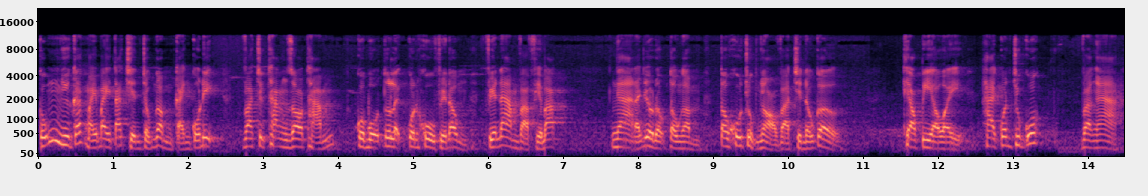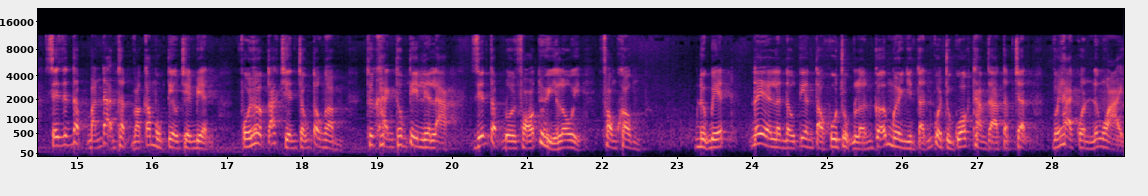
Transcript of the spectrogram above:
cũng như các máy bay tác chiến chống ngầm cánh cố định và trực thăng do thám của Bộ Tư lệnh Quân khu phía Đông, phía Nam và phía Bắc. Nga đã điều động tàu ngầm, tàu khu trục nhỏ và chiến đấu cờ. Theo PLA, hai quân Trung Quốc và Nga sẽ diễn tập bắn đạn thật vào các mục tiêu trên biển, phối hợp tác chiến chống tàu ngầm, thực hành thông tin liên lạc, diễn tập đối phó thủy lôi, phòng không. Được biết, đây là lần đầu tiên tàu khu trục lớn cỡ 10.000 tấn của Trung Quốc tham gia tập trận với hải quân nước ngoài.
